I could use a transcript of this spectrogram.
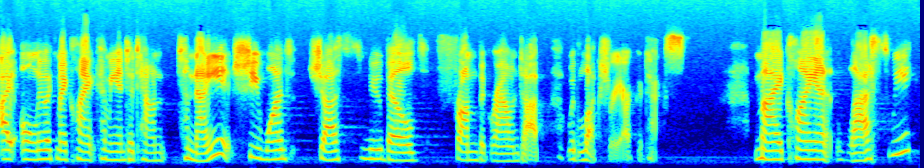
I only like my client coming into town tonight. She wants just new builds from the ground up with luxury architects. My client last week,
